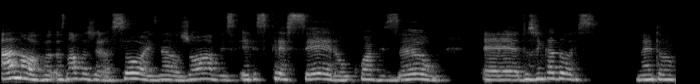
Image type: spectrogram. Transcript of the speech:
Nova, as novas gerações, né, os jovens, eles cresceram com a visão é, dos Vingadores. Né? Então,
